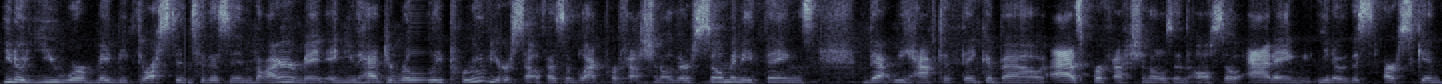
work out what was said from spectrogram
you know you were maybe thrust into this environment and you had to really prove yourself as a black professional? There's so many things that we have to think about as professionals and also adding you know this our skin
